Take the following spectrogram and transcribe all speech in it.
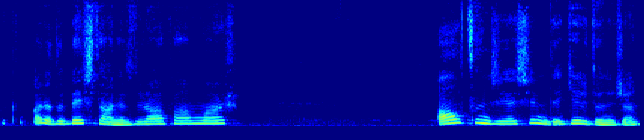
Bakın arada 5 tane zürafam var. Altıncıya şimdi geri döneceğim.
